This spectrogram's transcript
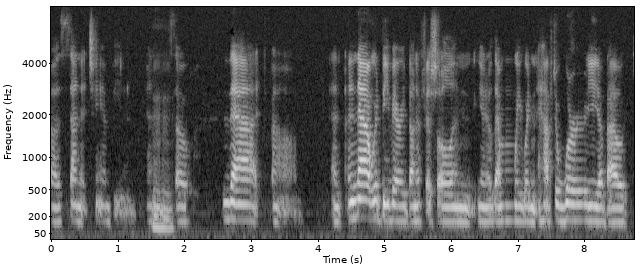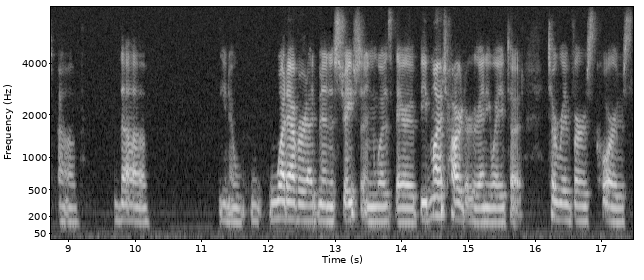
a Senate champion, and mm-hmm. so that um, and and that would be very beneficial. And you know, then we wouldn't have to worry about uh, the you know whatever administration was there. It'd be much harder anyway to to reverse course.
